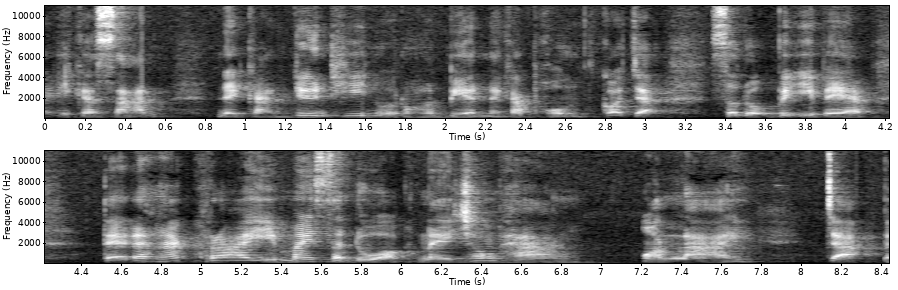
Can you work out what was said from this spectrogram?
บเอกสารในการยื่นที่หน่วยลงทะเบียนนะครับผมก็จะสะดวกไปอีกแบบ แต่ถ้าหากใครไม่สะดวกในช่องทางออนไลน์ จะไป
